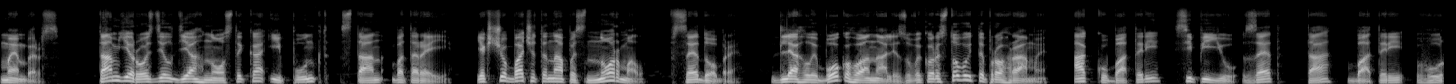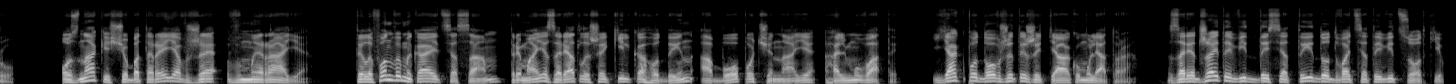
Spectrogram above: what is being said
Members. Там є розділ діагностика і пункт стан батареї. Якщо бачите напис Normal, все добре. Для глибокого аналізу використовуйте програми Accu CPU Z та Battery Guru. Ознаки, що батарея вже вмирає. Телефон вимикається сам, тримає заряд лише кілька годин або починає гальмувати. Як подовжити життя акумулятора? Заряджайте від 10 до 20%,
